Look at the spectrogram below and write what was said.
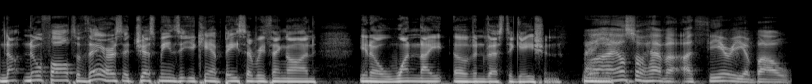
no, no fault of theirs. It just means that you can't base everything on, you know, one night of investigation. Well, I also have a, a theory about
